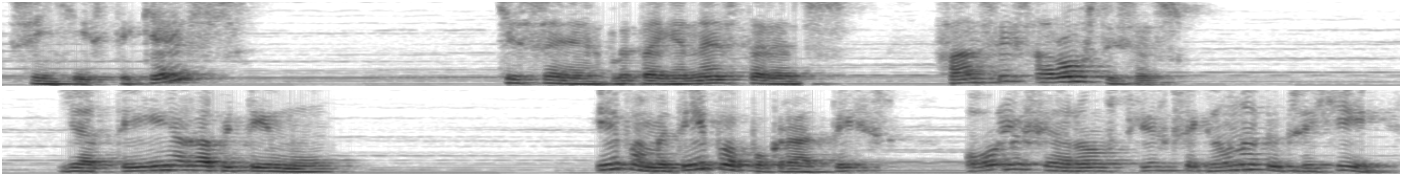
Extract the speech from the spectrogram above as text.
συγχύστηκες και σε μεταγενέστερες φάσεις αρρώστησες. Γιατί αγαπητοί μου, είπαμε τι είπε ο Ποκράτης, όλες οι αρρώστιες ξεκινούν από την ψυχή.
